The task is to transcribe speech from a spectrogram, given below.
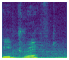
Do you drift?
